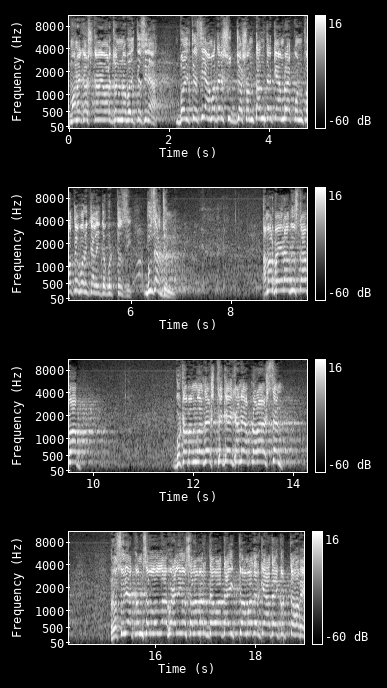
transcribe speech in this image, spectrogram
মনে কষ্ট নেওয়ার জন্য বলতেছি না। বলতেছি আমাদের সূর্য সন্তানদেরকে আমরা কোন পথে পরিচালিত করতেছি, বুঝার জন্য। আমার ভাইরা দুস্তাবাব গোটা বাংলাদেশ থেকে এখানে আপনারা আসছেন। রসুল আকরম সাল্লাহ আলী দেওয়া দায়িত্ব আমাদেরকে আদায় করতে হবে।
